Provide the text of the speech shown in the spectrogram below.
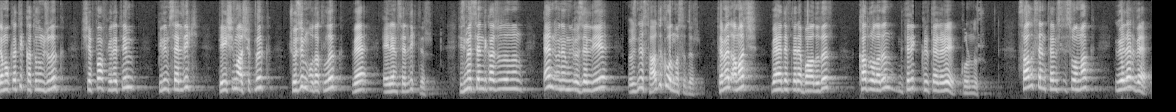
demokratik katılımcılık, şeffaf yönetim, bilimsellik, değişime açıklık, çözüm odaklılık ve eylemselliktir. Hizmet sendikacılığının en önemli özelliği özne sadık olmasıdır. Temel amaç ve hedeflere bağlıdır. Kadroların nitelik kriterleri korunur. Sağlık sen temsilcisi olmak üyeler ve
